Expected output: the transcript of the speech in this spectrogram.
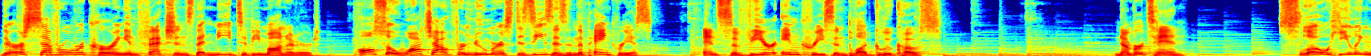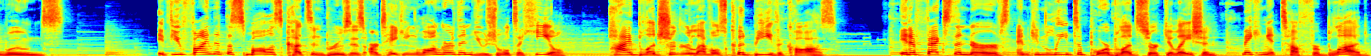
There are several recurring infections that need to be monitored. Also, watch out for numerous diseases in the pancreas and severe increase in blood glucose. Number 10, slow healing wounds. If you find that the smallest cuts and bruises are taking longer than usual to heal, high blood sugar levels could be the cause. It affects the nerves and can lead to poor blood circulation, making it tough for blood,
